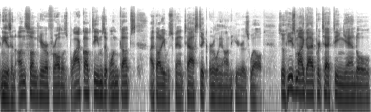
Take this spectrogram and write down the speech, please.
and he is an unsung hero for all those Blackhawk teams that won cups. I thought he was fantastic early on here as well. So he's my guy protecting Yandle.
